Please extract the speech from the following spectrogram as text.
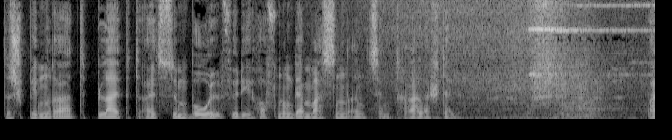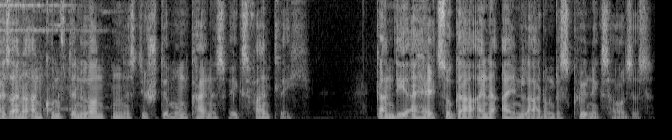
Das Spinnrad bleibt als Symbol für die Hoffnung der Massen an zentraler Stelle. Bei seiner Ankunft in London ist die Stimmung keineswegs feindlich. Gandhi erhält sogar eine Einladung des Königshauses.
